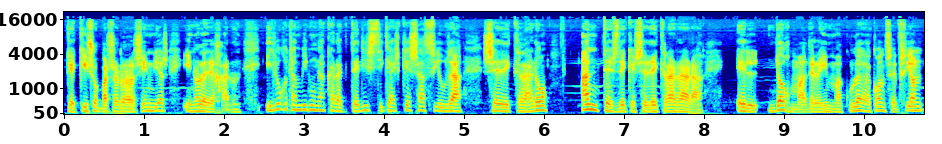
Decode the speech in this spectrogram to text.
que quiso pasar a las Indias y no le dejaron. Y luego también una característica es que esa ciudad se declaró antes de que se declarara el dogma de la Inmaculada Concepción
